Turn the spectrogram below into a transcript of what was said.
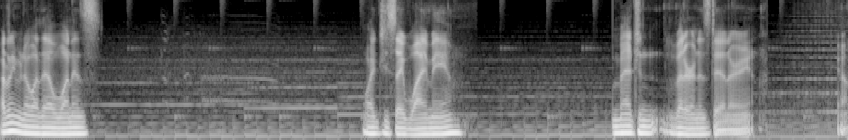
I don't even know what the L1 is. Why'd you say why me? Imagine the veteran is dead, alright. Yeah.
